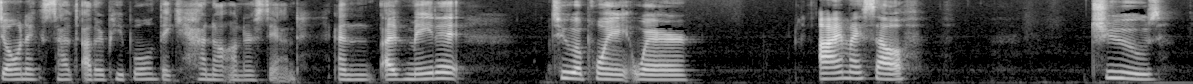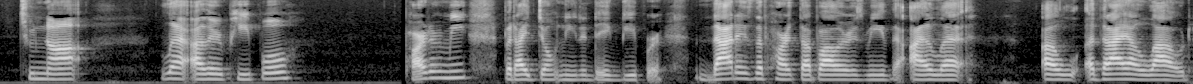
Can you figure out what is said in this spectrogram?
don't accept other people they cannot understand. And I've made it to a point where I myself choose to not let other people part of me, but I don't need to dig deeper. That is the part that bothers me that I let uh, that I allowed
